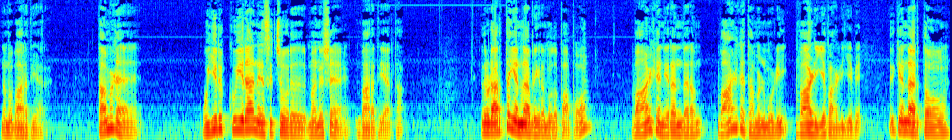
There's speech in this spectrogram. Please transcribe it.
நம்ம பாரதியார். தமிழ உயிருக்குயிரா நேசிச்ச ஒரு மனுஷன் பாரதியார் தான். இதோட அர்த்தம் என்ன அப்படிங்கிற போது பார்ப்போம். வாழ்க நிரந்தரம் வாழ்க தமிழ்மொழி வாழிய வாழியவே. இதுக்கு என்ன அர்த்தம்?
